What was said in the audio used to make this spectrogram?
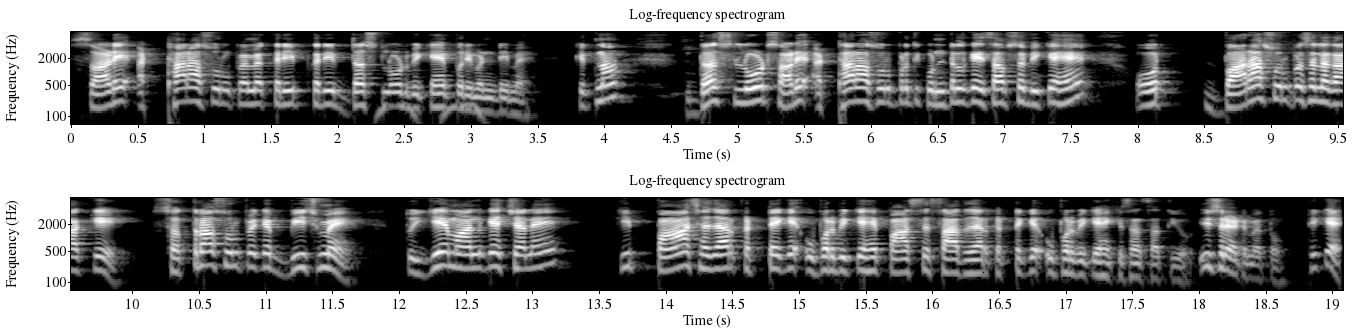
साढ़े अट्ठारह सौ रुपये में करीब करीब दस लोट बिके हैं पूरी मंडी में। कितना? दस लोट साढ़े अट्ठारह सौ रुपये प्रति कुंटल के हिसाब से बिके हैं और बारह सौ रुपये से लगा के सत्रह सौ रुपये के बीच में तो ये मान के चलें कि पाँच हज़ार कट्टे के ऊपर बिके हैं, पाँच से सात हज़ार कट्टे के ऊपर बिके हैं किसान साथियों, इस रेट में तो ठीक है?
